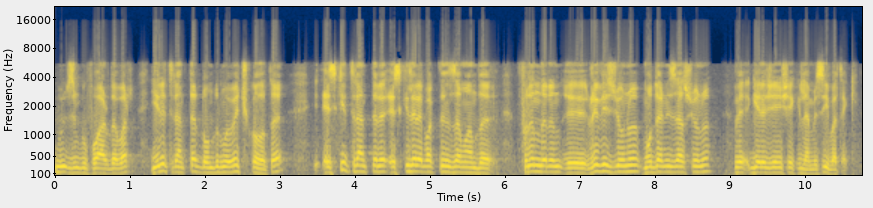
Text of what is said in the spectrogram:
bizim bu fuarda var. Yeni trendler dondurma ve çikolata. Eski trendlere, eskilere baktığınız zaman da fırınların e, revizyonu, modernizasyonu ve geleceğin şekillenmesi İBATEK.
